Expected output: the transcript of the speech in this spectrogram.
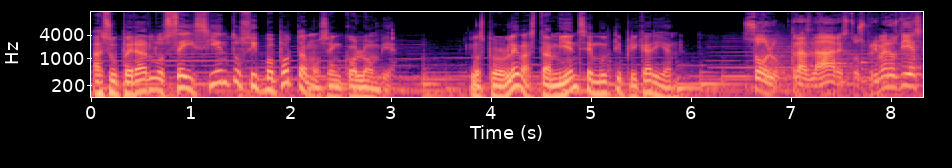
a superar los 600 hipopótamos en Colombia. Los problemas también se multiplicarían. Solo trasladar estos primeros 10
